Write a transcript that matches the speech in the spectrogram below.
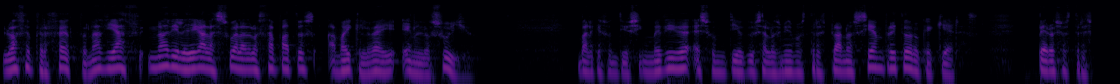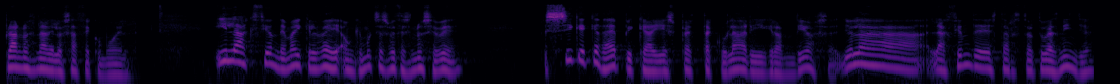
lo hace perfecto. Nadie, nadie le llega a la suela de los zapatos a Michael Bay en lo suyo. Vale, que es un tío sin medida, es un tío que usa los mismos tres planos siempre y todo lo que quieras. Pero esos tres planos nadie los hace como él. Y la acción de Michael Bay, aunque muchas veces no se ve, sí que queda épica y espectacular y grandiosa. Yo la, la acción de estas tortugas ninja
